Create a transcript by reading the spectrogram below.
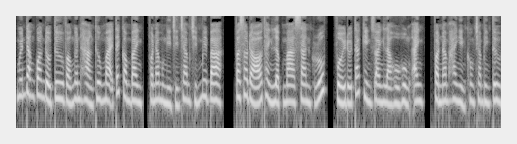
Nguyễn Đăng Quang đầu tư vào ngân hàng thương mại Techcombank vào năm 1993 và sau đó thành lập Masan Group với đối tác kinh doanh là Hồ Hùng Anh vào năm 2004.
